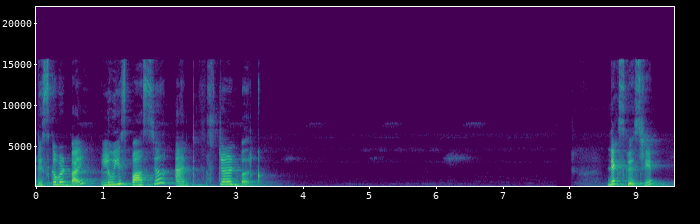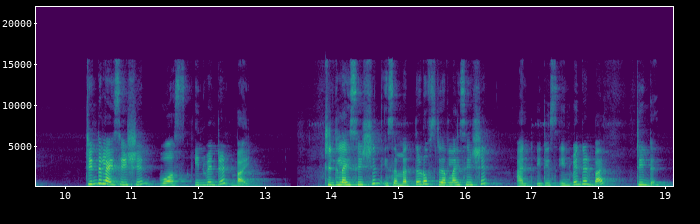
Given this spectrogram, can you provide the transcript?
discovered by Louis Pasteur and Sternberg. Next question. Tyndallization was invented by Tyndallization is a method of sterilization and it is invented by Tyndall.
